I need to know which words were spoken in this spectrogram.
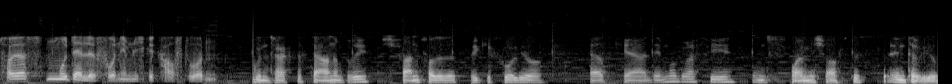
teuersten Modelle vornehmlich gekauft wurden. Guten Tag, das ist der Arne Brief. Ich verantworte das Wikifolio Healthcare Demography und freue mich auf das Interview.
